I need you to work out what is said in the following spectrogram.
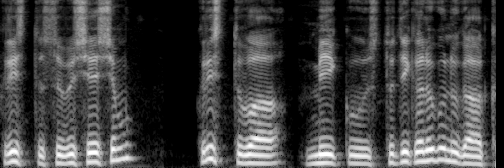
క్రీస్తు సువిశేషము. క్రీస్తువ మీకు స్థుతి కలుగునుగాక.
